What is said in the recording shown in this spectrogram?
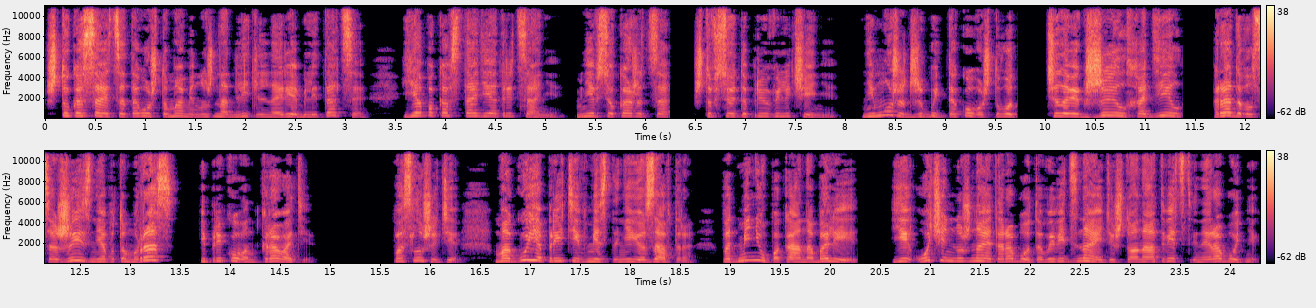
Что касается того, что маме нужна длительная реабилитация, я пока в стадии отрицания. Мне все кажется, что все это преувеличение. Не может же быть такого, что вот человек жил, ходил, радовался жизни, а потом раз и прикован к кровати. Послушайте, могу я прийти вместо нее завтра? Подменю, пока она болеет. Ей очень нужна эта работа, вы ведь знаете, что она ответственный работник.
